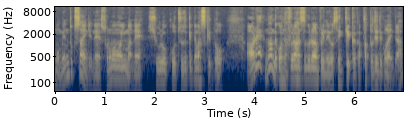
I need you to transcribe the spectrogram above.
うめんどくさいんでねそのまま今ね収録を続けてますけどあれ？なんでこんなフランスグランプリの予選結果がパッと出てこないんだ？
